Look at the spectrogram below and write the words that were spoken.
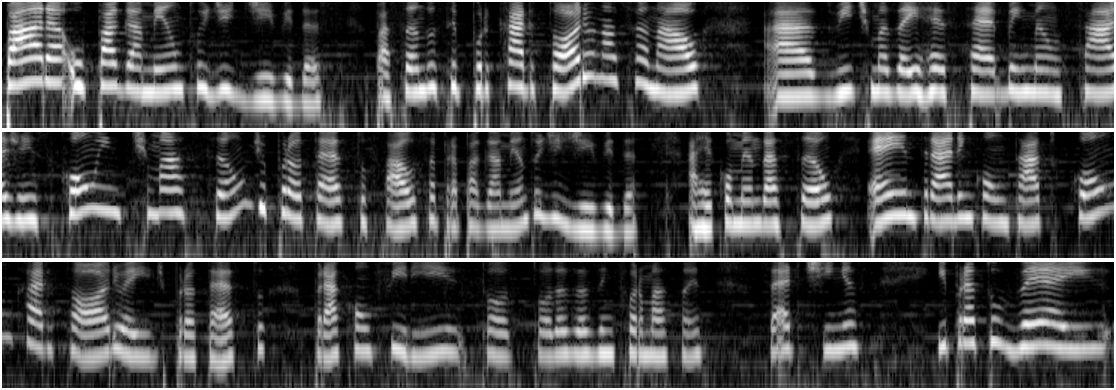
para o pagamento de dívidas. Passando-se por cartório nacional, as vítimas aí recebem mensagens com intimação de protesto falsa para pagamento de dívida. A recomendação é entrar em contato com um cartório aí de protesto para conferir to- todas as informações certinhas e para tu ver aí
